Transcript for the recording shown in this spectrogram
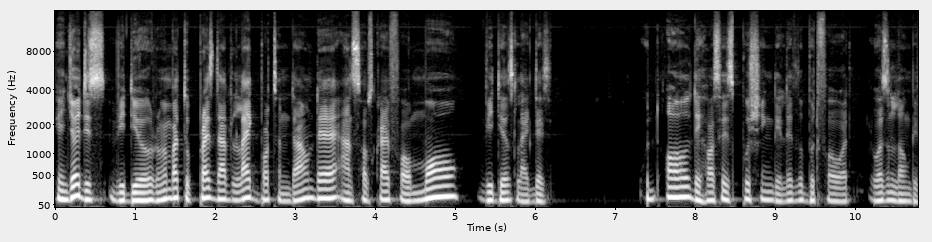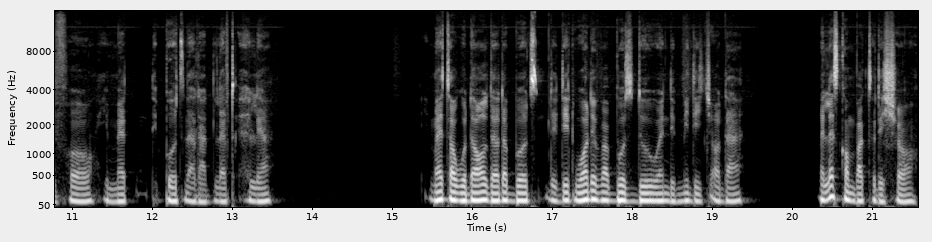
If you enjoyed this video, remember to press that like button down there and subscribe for more videos like this. With all the horses pushing the little boat forward, it wasn't long before he met the boats that had left earlier. He met up with all the other boats. They did whatever boats do when they meet each other. But let's come back to the shore.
